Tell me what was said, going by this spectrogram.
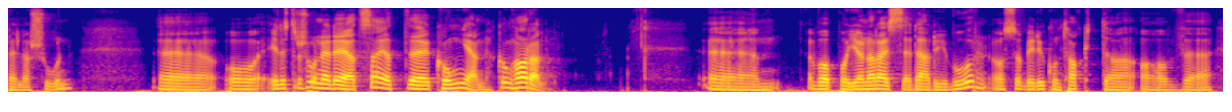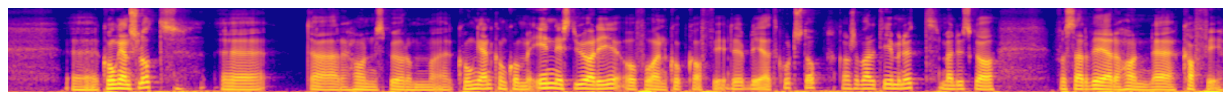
relasjon. Eh, og illustrasjonen er det at Si at kongen, kong Harald, var på gjennomreise der du bor, og så blir du kontakta av Kongens slott. Der han spør om eh, kongen kan komme inn i stua di og få en kopp kaffe. Det blir et kort stopp, kanskje bare ti minutter, men du skal få servere han eh, kaffe.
